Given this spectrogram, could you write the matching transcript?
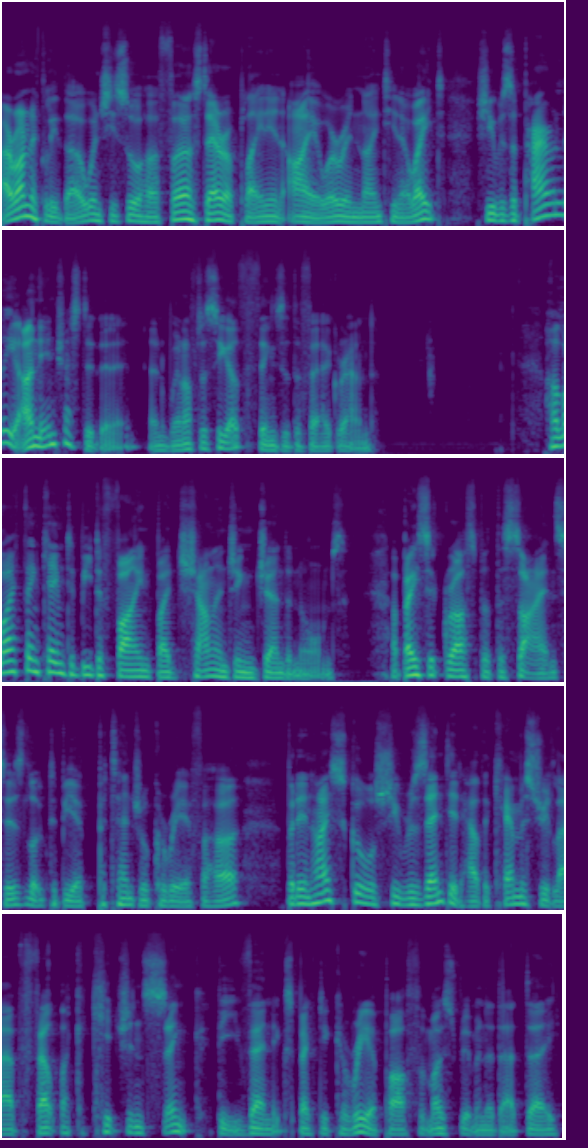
Ironically, though, when she saw her first aeroplane in Iowa in 1908, she was apparently uninterested in it and went off to see other things at the fairground. Her life then came to be defined by challenging gender norms. A basic grasp of the sciences looked to be a potential career for her, but in high school she resented how the chemistry lab felt like a kitchen sink, the then expected career path for most women of that day.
